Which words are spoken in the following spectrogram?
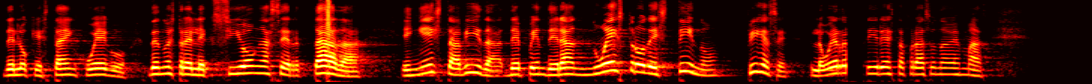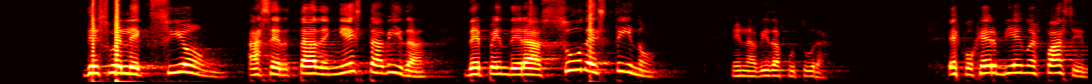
de lo que está en juego, de nuestra elección acertada en esta vida, dependerá nuestro destino. Fíjese, le voy a repetir esta frase una vez más. De su elección acertada en esta vida dependerá su destino en la vida futura. Escoger bien no es fácil,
